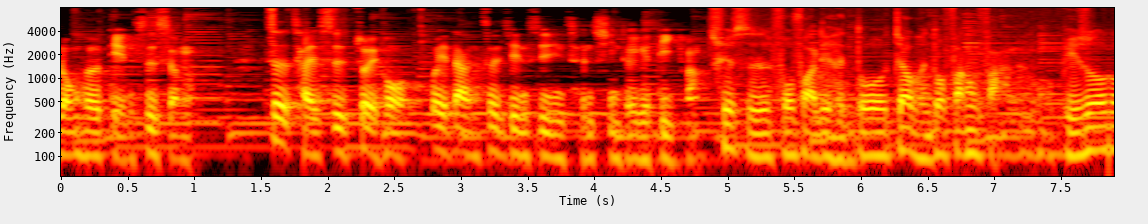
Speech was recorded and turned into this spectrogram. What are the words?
融合点是什么？这才是最后会让这件事情成型的一个地方。确实，佛法里很多教很多方法了，比如说，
